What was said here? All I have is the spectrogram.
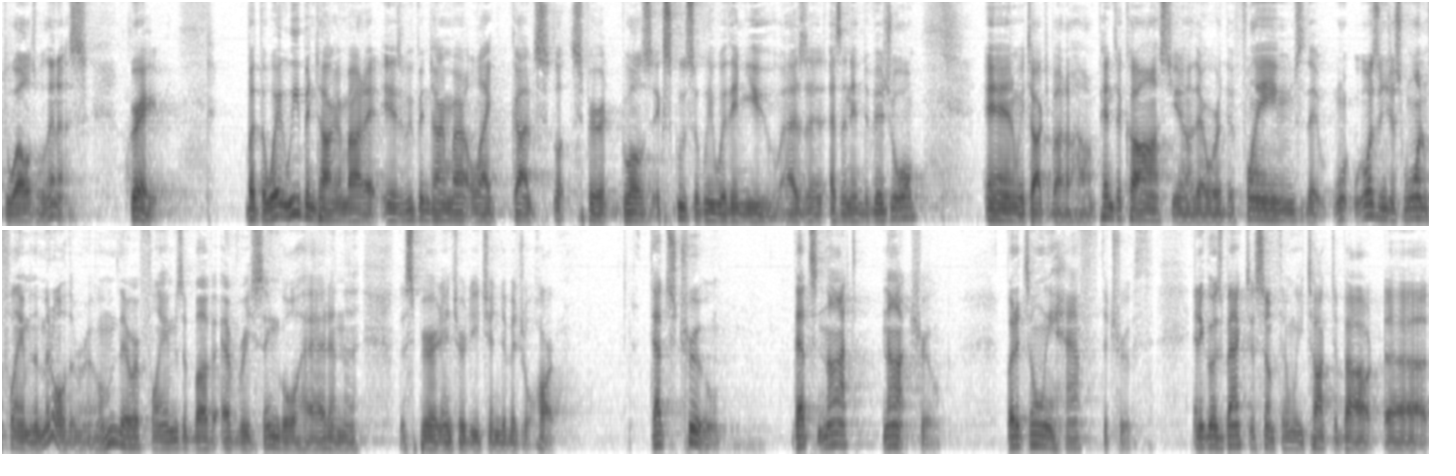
dwells within us. Great. But the way we've been talking about it is we've been talking about it like God's Spirit dwells exclusively within you as, a, as an individual. And we talked about how on Pentecost, you know, there were the flames that wasn't just one flame in the middle of the room, there were flames above every single head, and the, the Spirit entered each individual heart. That's true. That's not not true but it's only half the truth. And it goes back to something we talked about uh,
